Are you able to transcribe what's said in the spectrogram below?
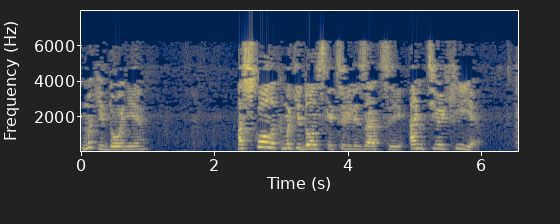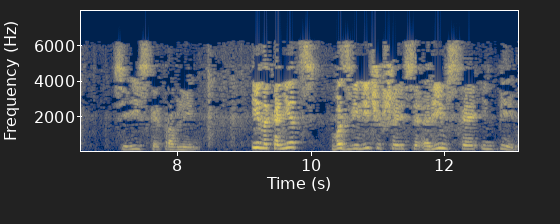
Македония, осколок македонской цивилизации Антиохия, сирийское правление, и, наконец, возвеличившаяся Римская империя.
